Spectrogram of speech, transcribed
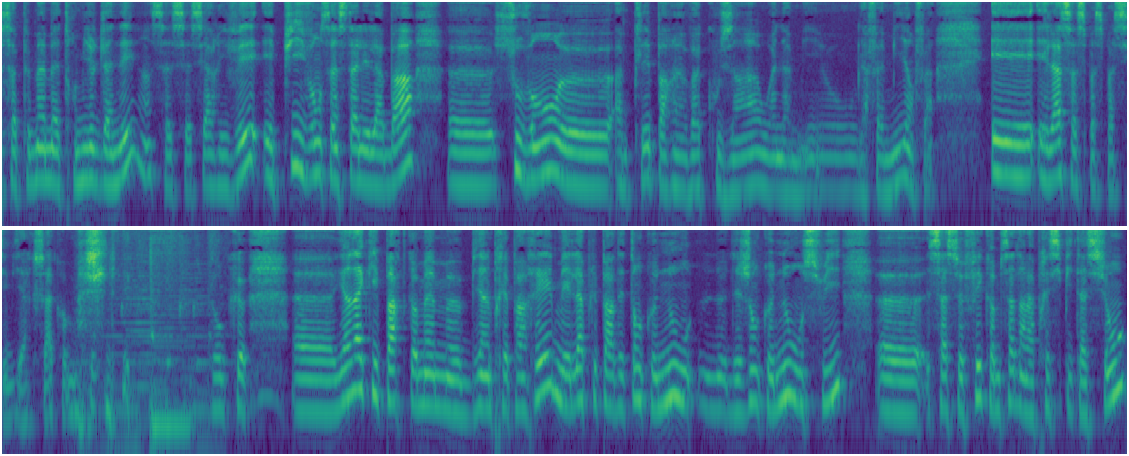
ça peut même être au milieu de l'année, hein, ça, ça c'est arrivé. Et puis ils vont s'installer là-bas, euh, souvent euh, appelés par un va cousin ou un ami ou la famille, enfin. Et, là, ça se passe pas si bien que ça, comme imaginé. Donc, il euh, y en a qui partent quand même bien préparés, mais la plupart des temps que nous, des gens que nous on suit, euh, ça se fait comme ça dans la précipitation.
